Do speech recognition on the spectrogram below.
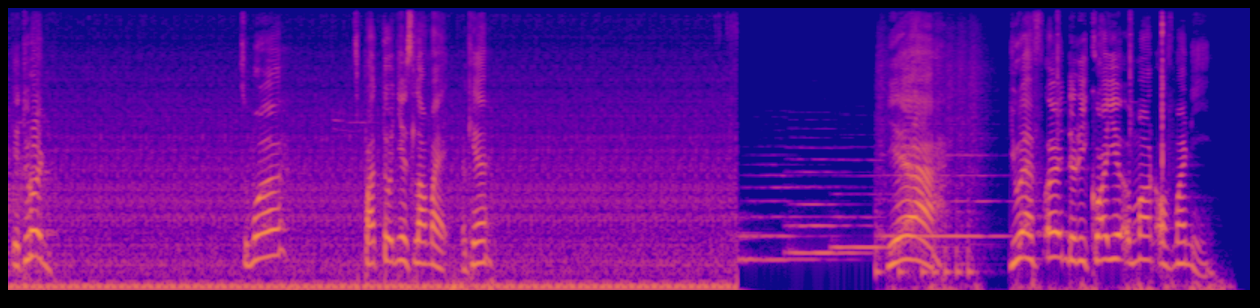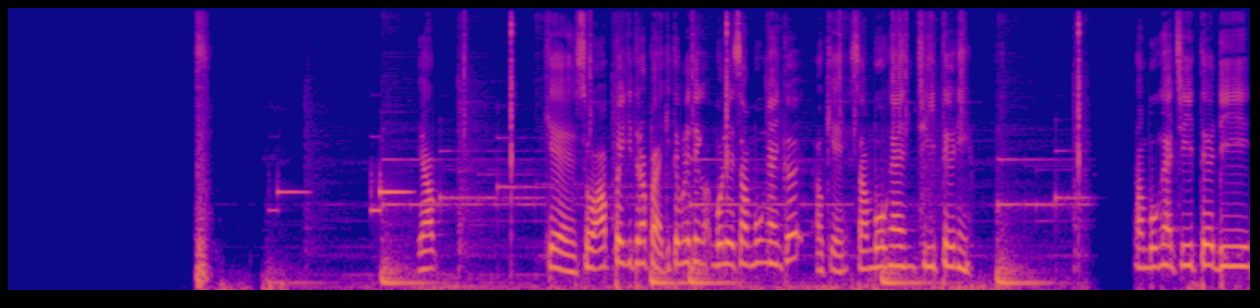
Okay turun. Semua Sepatutnya selamat Okay Yeah You have earned the required amount of money. Yup. Okay, so apa yang kita dapat? Kita boleh tengok boleh sambungan ke? Okay, sambungan cerita ni. Sambungan cerita di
